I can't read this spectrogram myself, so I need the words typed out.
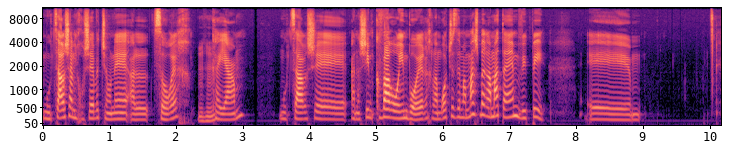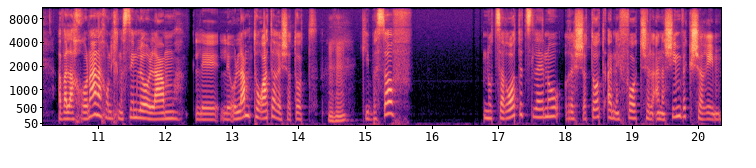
מוצר שאני חושבת שעונה על צורך מהמם. קיים, מוצר שאנשים כבר רואים בו ערך, למרות שזה ממש ברמת ה-MVP. אבל לאחרונה אנחנו נכנסים לעולם, לעולם תורת הרשתות. מהמם. כי בסוף נוצרות אצלנו רשתות ענפות של אנשים וקשרים.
